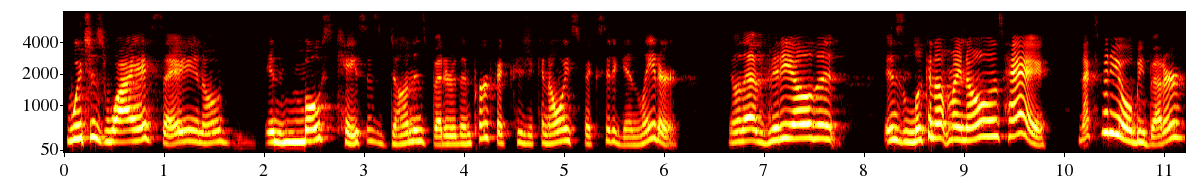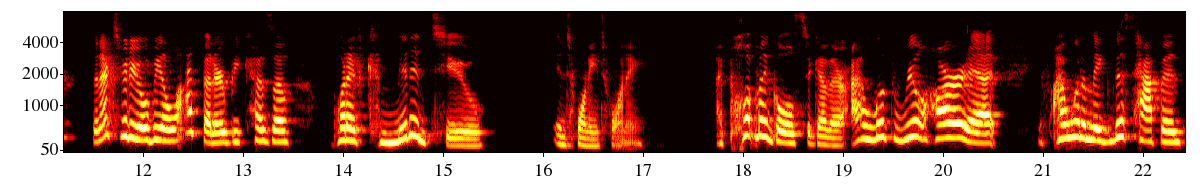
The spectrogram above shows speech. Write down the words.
which is why I say, you know, in most cases, done is better than perfect because you can always fix it again later. You know, that video that is looking up my nose, hey, next video will be better. The next video will be a lot better because of what I've committed to in 2020. I put my goals together. I looked real hard at if I want to make this happen,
